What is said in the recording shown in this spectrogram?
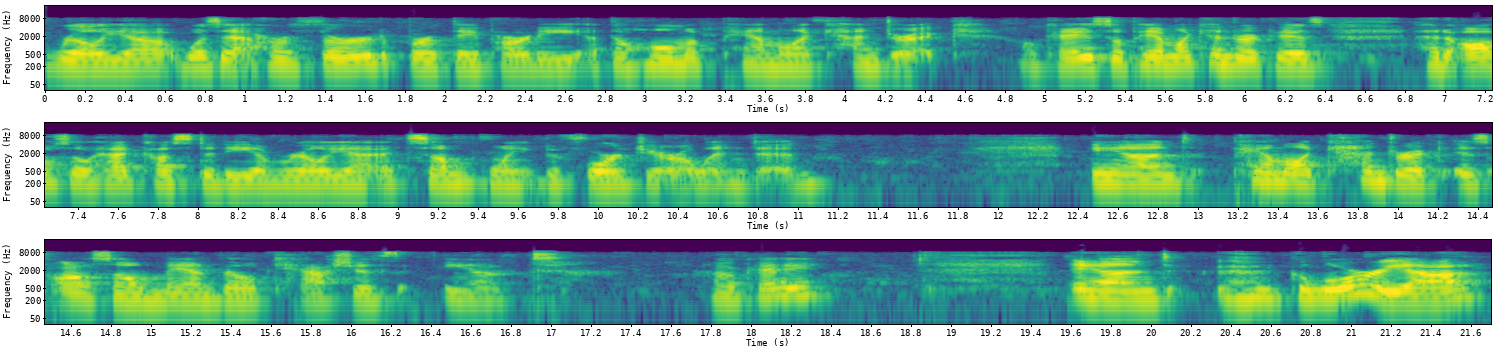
Rilya was at her third birthday party at the home of Pamela Kendrick. Okay, so Pamela Kendrick is had also had custody of Rilya at some point before Geraldine did. And Pamela Kendrick is also Manville Cash's aunt. Okay? And Gloria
